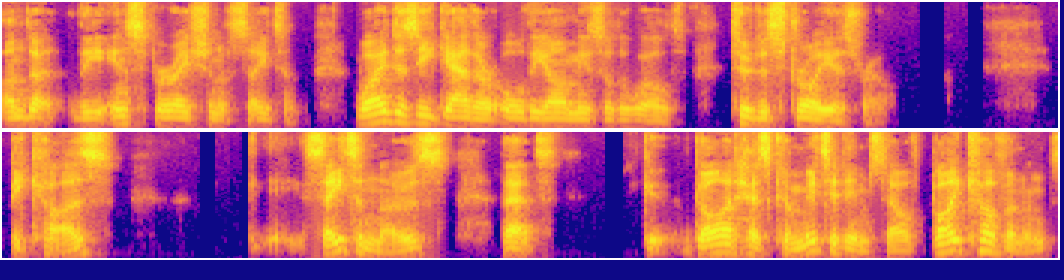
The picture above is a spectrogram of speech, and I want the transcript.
under the inspiration of Satan? Why does he gather all the armies of the world to destroy Israel? Because Satan knows that God has committed himself by covenant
